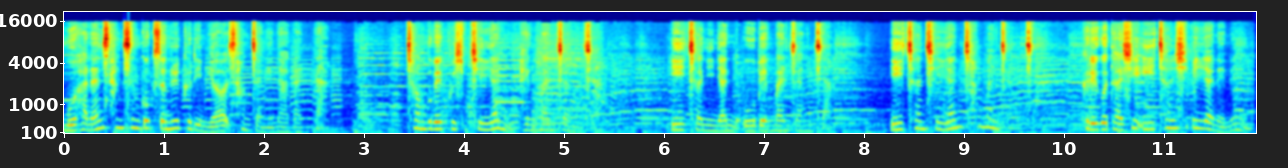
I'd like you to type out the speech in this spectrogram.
무한한 상승 곡선을 그리며 성장해 나갔다. 1997년 100만 장자, 2002년 500만 장자, 2007년 1000만 장자, 그리고 다시 2011년에는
